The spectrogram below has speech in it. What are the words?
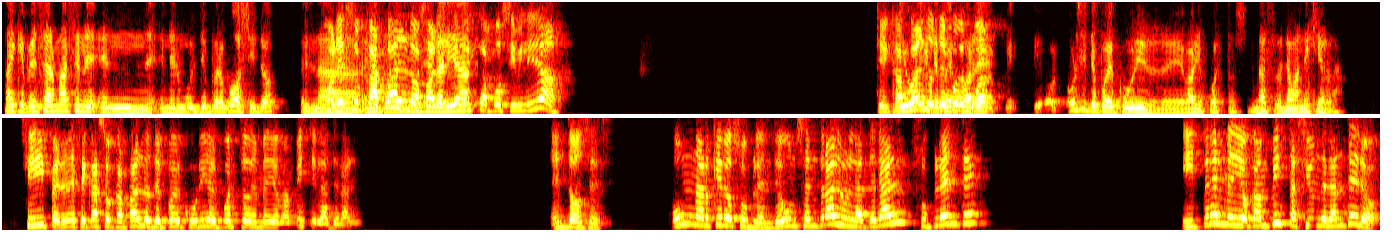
Hay que pensar más en, el multipropósito. Por eso Capaldo aparece en esta posibilidad. Que Capaldo te, puede jugar. Ursi te puede cubrir eh, varios puestos, la banda izquierda. Sí, pero en este caso Capaldo te puede cubrir el puesto de mediocampista y lateral. Entonces, un arquero suplente, un central, un lateral suplente y tres mediocampistas y un delantero.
